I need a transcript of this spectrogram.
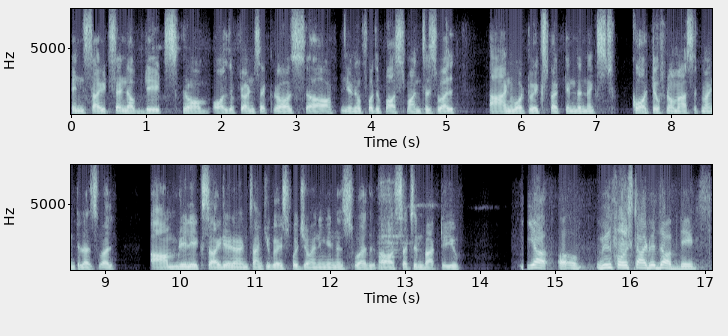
insights and updates from all the fronts across, uh, you know, for the past month as well, and what to expect in the next quarter from Asset Mantle as well. I'm really excited, and thank you guys for joining in as well. Uh, Sachin, back to you. Yeah, uh, we'll first start with the updates.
